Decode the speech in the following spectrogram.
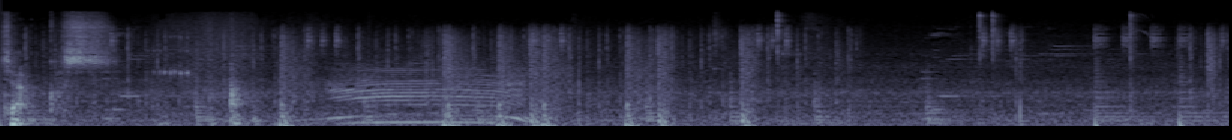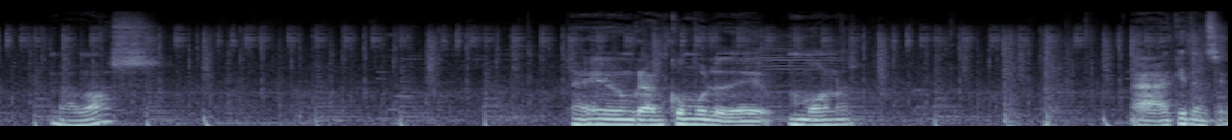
Chacos. Vamos. Hay un gran cúmulo de monos. Ah, quítense.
